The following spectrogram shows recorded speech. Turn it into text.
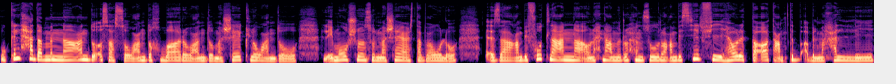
وكل حدا منا عنده قصصه وعنده أخباره وعنده مشاكله وعنده الإيموشنز والمشاعر تبعوله. إذا عم بفوت لعنا أو نحن عم نروح نزوره عم بيصير في هول الطاقات عم تبقى بالمحل اللي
